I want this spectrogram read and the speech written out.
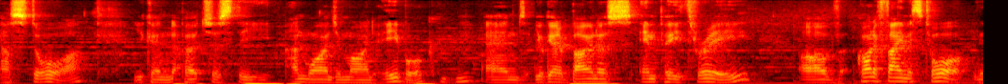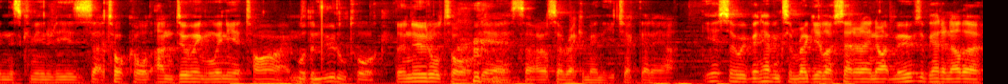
our store, you can purchase the Unwind Your Mind ebook mm-hmm. and you'll get a bonus MP3 of quite a famous talk in this community is a talk called Undoing Linear Time. Or the Noodle Talk. The Noodle Talk, yeah. so I also recommend that you check that out. Yeah, so we've been having some regular Saturday night moves. We had another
